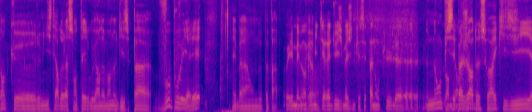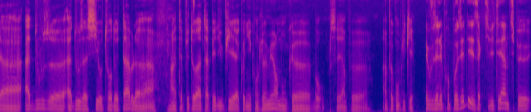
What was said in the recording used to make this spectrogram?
tant que le ministère de la santé et le gouvernement ne disent pas vous pouvez y aller, et ben on ne peut pas. Oui, même Donc, en euh, comité réduit, j'imagine que c'est pas non plus le. Non, puis c'est pas le genre de soirée qui se vit à, à 12 euh, à 12 assis autour de table. euh, voilà, T'es plutôt à taper du pied, à cogner contre le mur. Donc euh, bon, c'est un peu un peu compliqué. Et vous allez proposer des activités un petit peu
